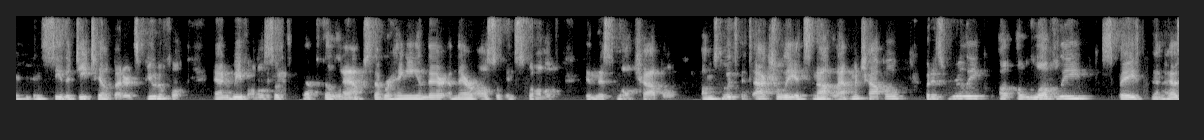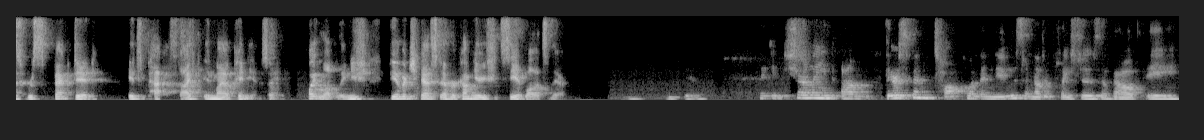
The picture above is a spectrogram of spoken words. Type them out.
You can see the detail better. It's beautiful. And we've also kept the lamps that were hanging in there and they're also installed in this small chapel. Um, so it's, it's actually, it's not Lampman Chapel, but it's really a, a lovely space that has respected its past, I, in my opinion. So quite lovely. And you, if you have a chance to ever come here, you should see it while it's there. Thank you. Thank you. Charlene, um, there's been talk on the news and other places about a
